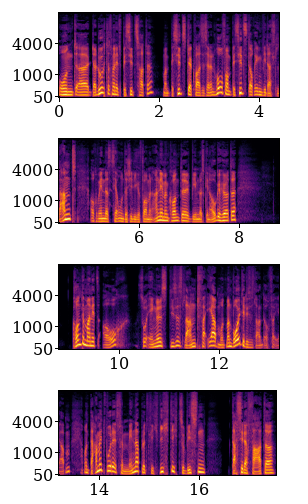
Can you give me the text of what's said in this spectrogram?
Und äh, dadurch, dass man jetzt Besitz hatte, man besitzt ja quasi seinen Hof, man besitzt auch irgendwie das Land, auch wenn das sehr unterschiedliche Formen annehmen konnte, wem das genau gehörte, konnte man jetzt auch, so Engels, dieses Land vererben. Und man wollte dieses Land auch vererben. Und damit wurde es für Männer plötzlich wichtig zu wissen, dass sie der Vater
